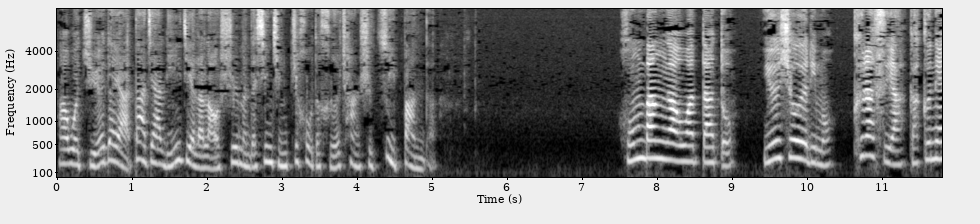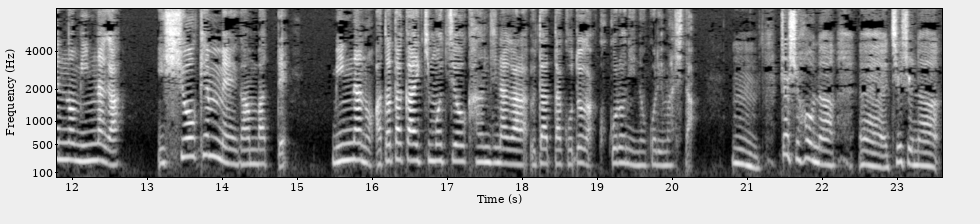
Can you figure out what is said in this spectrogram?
啊，我觉得呀，大家理解了老师们的心情之后的合唱是最棒的。本番が終わったあ優勝よりもクラスや学年のみんなが一生懸命頑張って、みんなの温かい気持ちを感じながら歌ったことが心に残りました。嗯，这时候呢，呃，其实呢。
